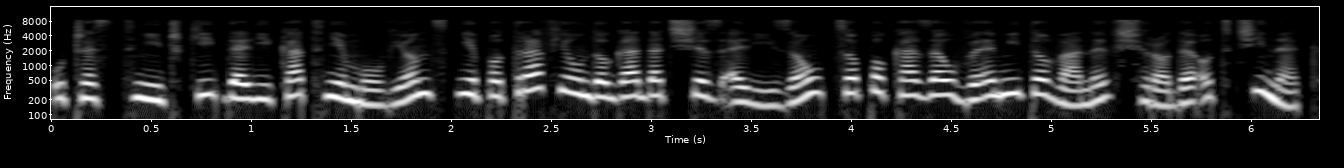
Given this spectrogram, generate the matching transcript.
Uczestniczki, delikatnie mówiąc, nie potrafią dogadać się z Elizą, co pokazał wyemitowany w środę odcinek.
